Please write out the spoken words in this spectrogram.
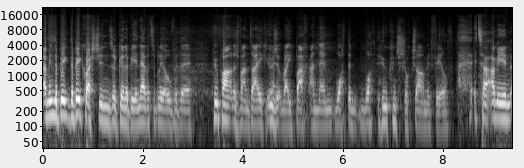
I mean the big the big questions are going to be inevitably over there. Who partners Van Dijk? Who's at right back? And then what the what who constructs our midfield? It's a, I mean,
